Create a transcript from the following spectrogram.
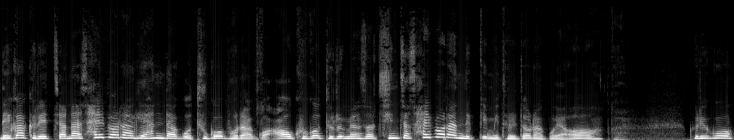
내가 그랬잖아 살벌하게 한다고 두고 보라고 아우 그거 들으면서 진짜 살벌한 느낌이 들더라고요. 네. 그리고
